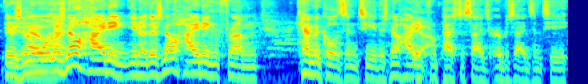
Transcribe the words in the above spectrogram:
There's You no, there's no hiding. You know, there's no hiding from chemicals in tea. There's no hiding Yeah. from pesticides, herbicides in tea.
